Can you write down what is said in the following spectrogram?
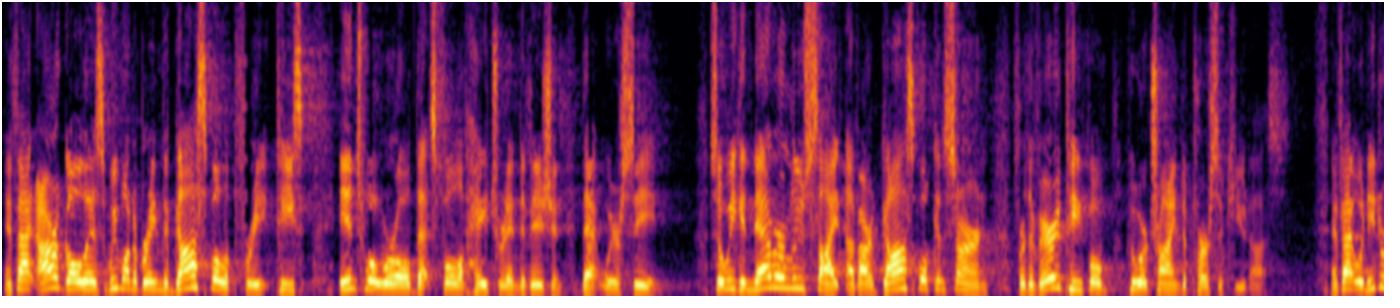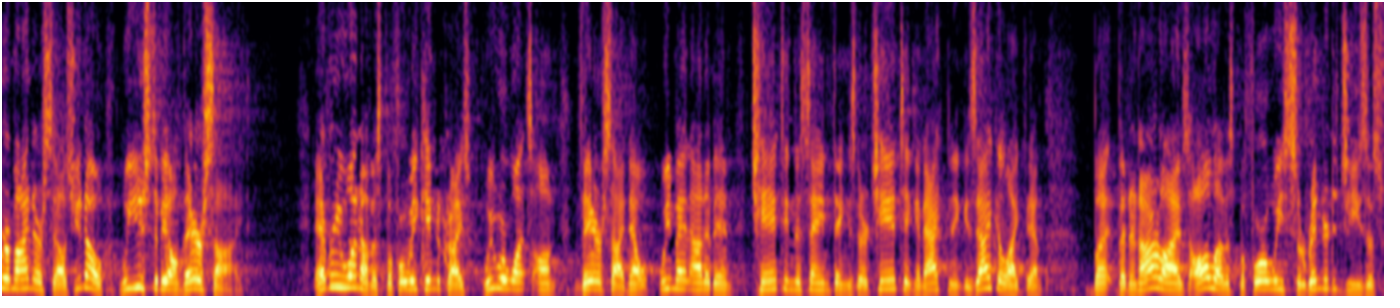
In fact, our goal is we want to bring the gospel of peace into a world that's full of hatred and division that we're seeing. So we can never lose sight of our gospel concern for the very people who are trying to persecute us. In fact, we need to remind ourselves you know, we used to be on their side. Every one of us, before we came to Christ, we were once on their side. Now, we may not have been chanting the same things they're chanting and acting exactly like them, but, but in our lives, all of us, before we surrendered to Jesus,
